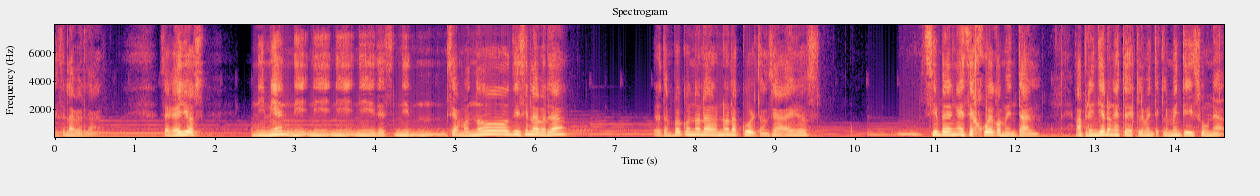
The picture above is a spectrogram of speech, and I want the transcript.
esa es la verdad. O sea que ellos ni, ni, ni, ni, ni, ni digamos, no dicen la verdad, pero tampoco no la, no la ocultan. O sea, ellos siempre en ese juego mental. Aprendieron esto de Clemente. Clemente hizo una,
